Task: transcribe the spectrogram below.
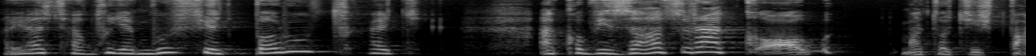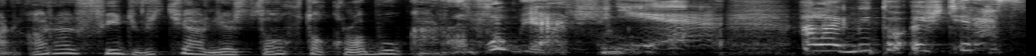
A ja sa budem musieť porúčať. Akoby zázrakom. Ma totiž pán Arašit vyťahne z tohto klobúka. Rozumieš? Nie, ale ak mi to ešte raz...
